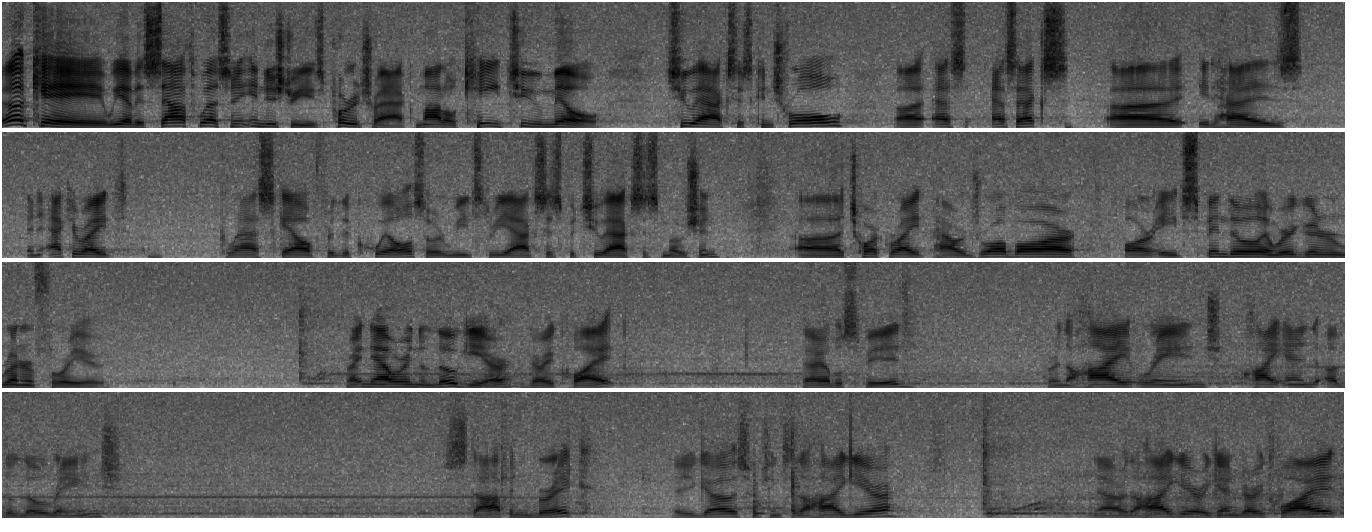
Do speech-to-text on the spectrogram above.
Okay, we have a Southwestern Industries ProtoTRAK Model K2 mill, two-axis control, uh, S SX. Uh, it has an Acu-Rite glass scale for the quill, so it reads three axis, but two axis motion. Uh, TorqueRite power drawbar, R8 spindle, and we're going to run her for you. Right now we're in the low gear, very quiet variable speed. We're in the high range, high end of the low range. Stop and brake. There you go, switching to the high gear. Now the high gear, again very quiet.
